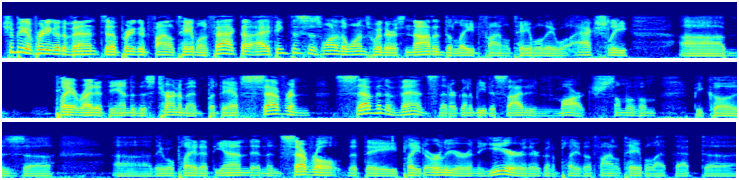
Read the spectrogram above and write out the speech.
should be a pretty good event, a pretty good final table. In fact, I I think this is one of the ones where there's not a delayed final table. They will actually um, play it right at the end of this tournament, but they have seven seven events that are going to be decided in March. Some of them because uh, uh, they will play it at the end, and then several that they played earlier in the year. They're going to play the final table at that. Uh,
